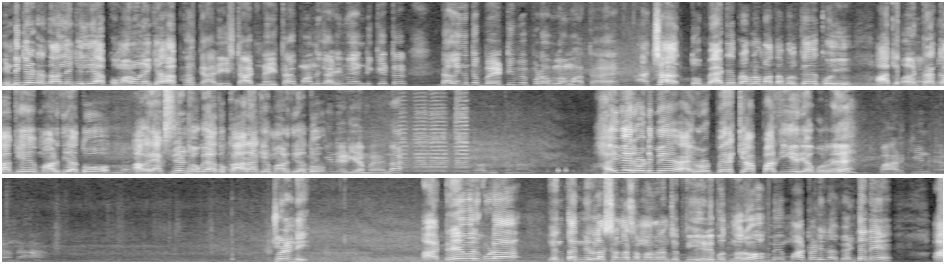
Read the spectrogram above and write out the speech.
इंडिकेटर डालने के लिए आपको मालूम है क्या आपको? गाड़ी स्टार्ट नहीं था बंद गाड़ी में इंडिकेटर डालेंगे तो बैटरी पे प्रॉब्लम आता है। अच्छा तो बैटरी प्रॉब्लम आता बोल के कोई आके ट्रक आके मार दिया तो अगर एक्सीडेंट हो गया तो कार आके मार दिया तो? एरिया में है ना। अब इतना हाईवे रोड में रोड पे रख के आप पार्किंग एरिया बोल रहे हैं पार्किंग है ना చూడండి ఆ డ్రైవర్ కూడా ఎంత నిర్లక్ష్యంగా సమాధానం చెప్తూ వెళ్ళిపోతున్నారో మేము మాట్లాడిన వెంటనే ఆ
